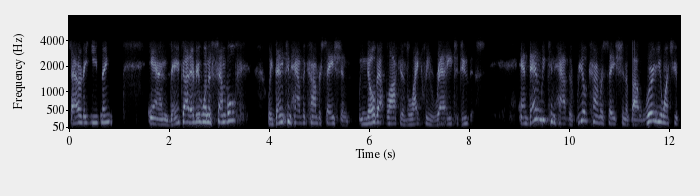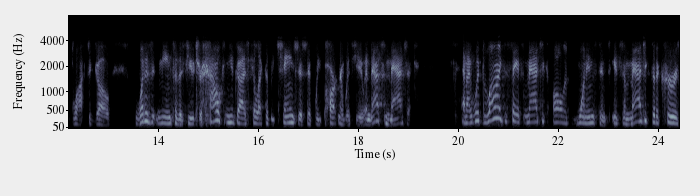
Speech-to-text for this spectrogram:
Saturday evening, and they've got everyone assembled, we then can have the conversation. We know that block is likely ready to do this. And then we can have the real conversation about where do you want your block to go? What does it mean for the future? How can you guys collectively change this if we partner with you? And that's magic. And I would lie to say it's magic all in one instance. It's a magic that occurs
